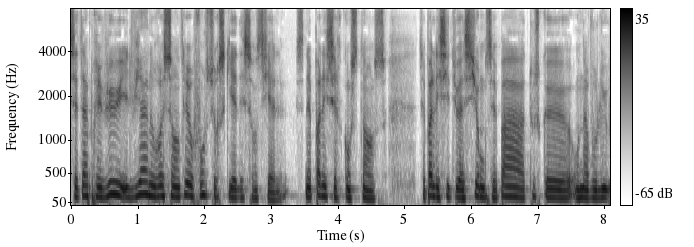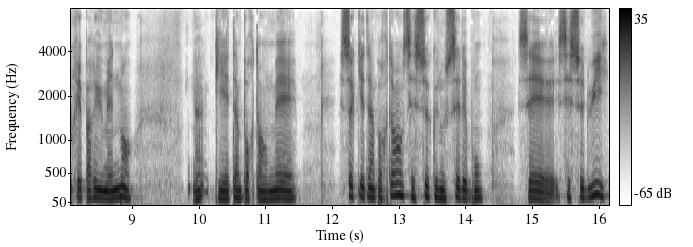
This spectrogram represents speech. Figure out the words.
cet imprévu, il vient nous recentrer au fond sur ce qui est essentiel. Ce n'est pas les circonstances, c'est pas les situations, c'est pas tout ce que on a voulu préparer humainement hein, qui est important, mais ce qui est important, c'est ce que nous célébrons. C'est celui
